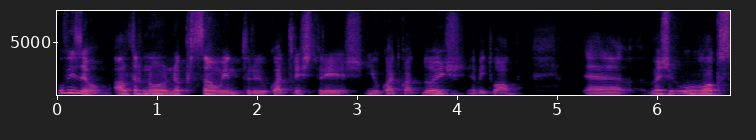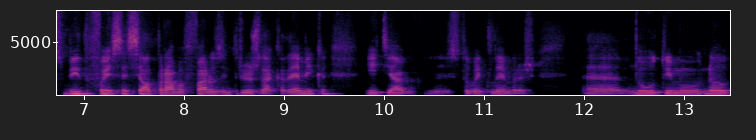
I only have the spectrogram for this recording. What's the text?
O Viseu alternou na pressão entre o 4-3-3 e o 4-4-2, habitual, uh, mas o bloco subido foi essencial para abafar os interiores da académica. E, Tiago, eh, se tu bem te lembras, uh, no último, no,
